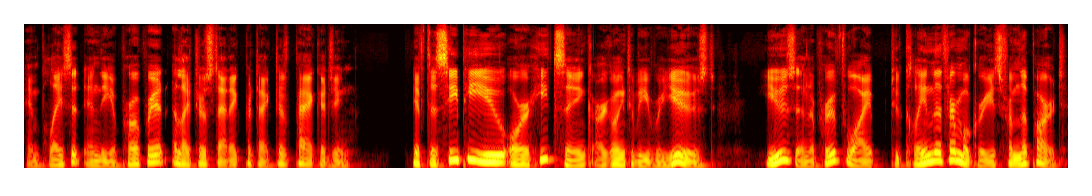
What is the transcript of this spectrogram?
and place it in the appropriate electrostatic protective packaging. If the CPU or heatsink are going to be reused, use an approved wipe to clean the thermal grease from the part.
